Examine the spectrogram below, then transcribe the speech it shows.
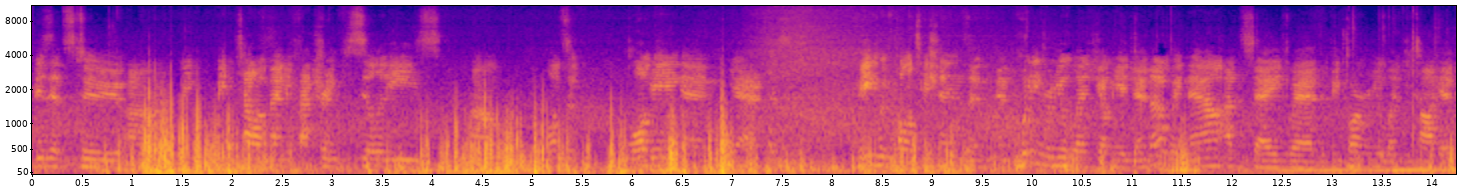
visits to um, big tower manufacturing facilities, um, lots of blogging and yeah, just meeting with politicians and, and putting renewable energy on the agenda. We're now at the stage where the Victorian renewable energy target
